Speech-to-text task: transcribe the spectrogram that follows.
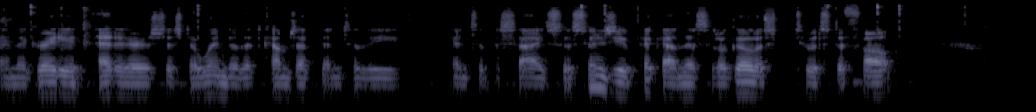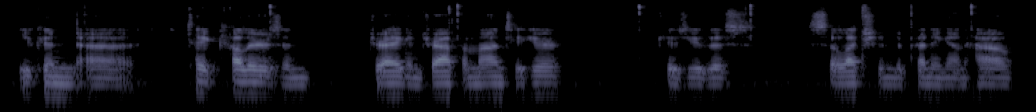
and the gradient editor is just a window that comes up into the into the side. So as soon as you pick on this, it'll go to its default. You can uh, take colors and drag and drop them onto here. Gives you this selection depending on how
